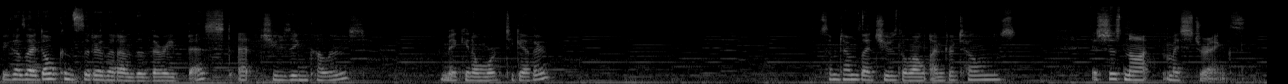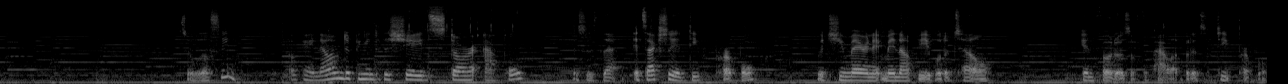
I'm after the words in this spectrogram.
Because I don't consider that I'm the very best at choosing colors, making them work together. Sometimes I choose the wrong undertones. It's just not my strength. So we'll see. Okay, now I'm dipping into the shade Star Apple. This is that. It's actually a deep purple which you may or may not be able to tell in photos of the palette, but it's a deep purple.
